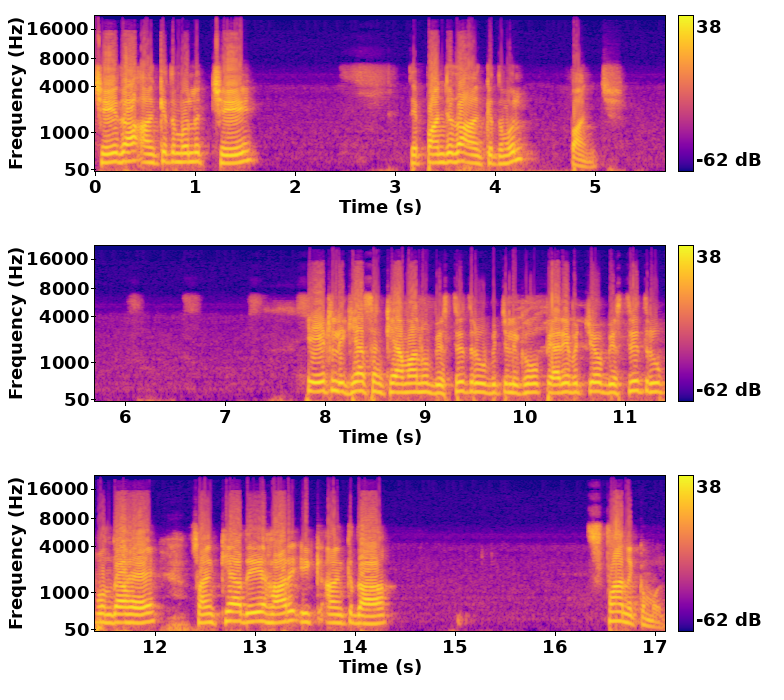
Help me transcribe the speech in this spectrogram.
6 ਦਾ ਅੰਕਿਤ ਮੁੱਲ 6 ਤੇ 5 ਦਾ ਅੰਕਿਤ ਮੁੱਲ 5 ਹੇਠ ਲਿਖੀਆਂ ਸੰਖਿਆਵਾਂ ਨੂੰ ਵਿਸਤ੍ਰਿਤ ਰੂਪ ਵਿੱਚ ਲਿਖੋ। ਪਿਆਰੇ ਬੱਚਿਓ, ਵਿਸਤ੍ਰਿਤ ਰੂਪ ਹੁੰਦਾ ਹੈ। ਸੰਖਿਆ ਦੇ ਹਰ ਇੱਕ ਅੰਕ ਦਾ ਸਥਾਨਕ ਮੁੱਲ।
